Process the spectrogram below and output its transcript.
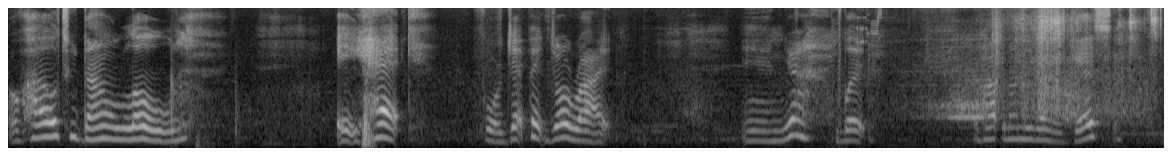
of how to download a hack for Jetpack Joyride. And yeah, but hopping on this other guest.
